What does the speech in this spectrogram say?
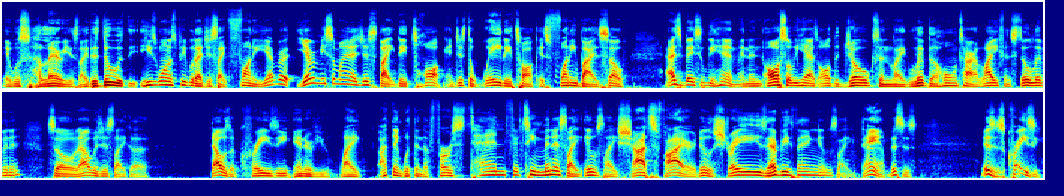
it was hilarious. Like this dude, he's one of those people that just like funny. You ever you ever meet somebody that just like they talk and just the way they talk is funny by itself. That's basically him. And then also he has all the jokes and like lived the whole entire life and still living it. So that was just like a that was a crazy interview. Like I think within the first 10, 15 minutes, like it was like shots fired. It was strays, everything. It was like, damn, this is this is crazy.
